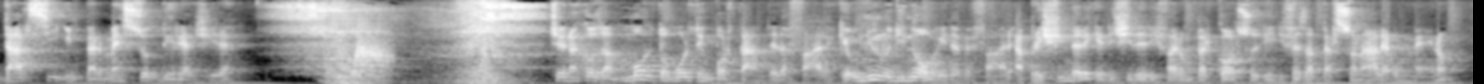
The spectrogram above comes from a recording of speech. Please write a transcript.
darsi il permesso di reagire. C'è una cosa molto molto importante da fare, che ognuno di noi deve fare, a prescindere che decide di fare un percorso di difesa personale o meno,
